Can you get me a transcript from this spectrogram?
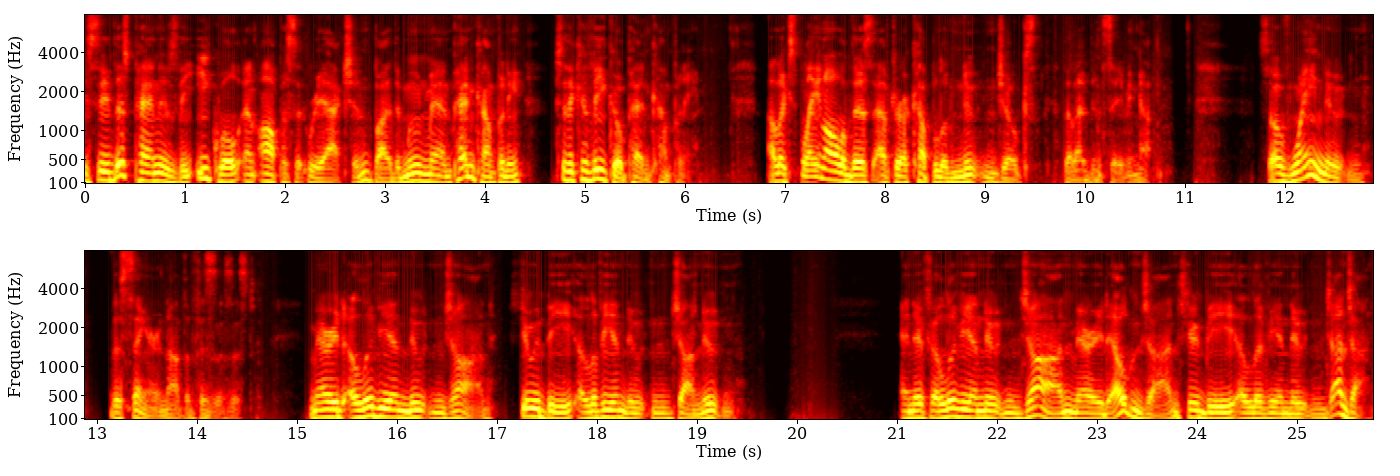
You see, this pen is the equal and opposite reaction by the Moonman Pen Company to the Kaweco Pen Company. I'll explain all of this after a couple of Newton jokes that I've been saving up. So if Wayne Newton, the singer, not the physicist, married Olivia Newton-John, she would be Olivia Newton-John Newton. And if Olivia Newton-John married Elton John, she would be Olivia Newton-John John.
